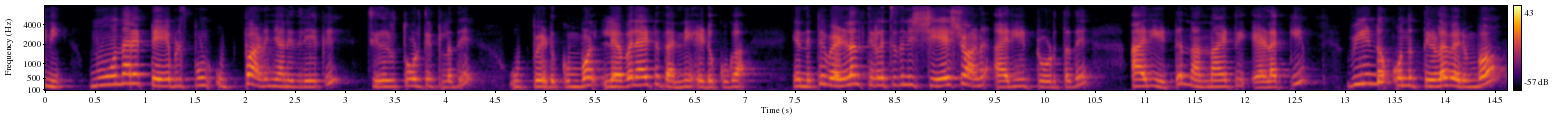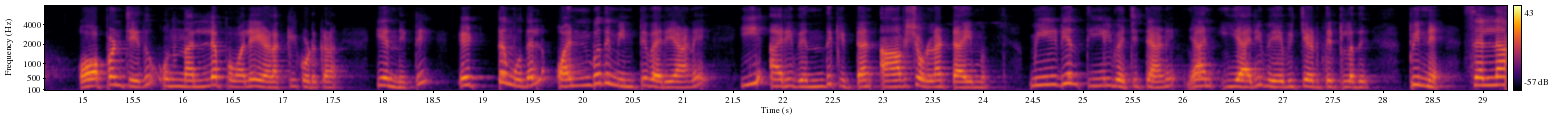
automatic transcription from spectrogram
ഇനി മൂന്നര ടേബിൾ സ്പൂൺ ഉപ്പാണ് ഞാൻ ഇതിലേക്ക് ചേർത്ത് കൊടുത്തിട്ടുള്ളത്. ഉപ്പ് എടുക്കുമ്പോൾ ലെവലായിട്ട് തന്നെ എടുക്കുക. എന്നിട്ട് വെള്ളം തിളച്ചതിന് ശേഷമാണ് അരി ഇട്ട് കൊടുത്തത്. അരിയിട്ട് നന്നായിട്ട് ഇളക്കി വീണ്ടും ഒന്ന് തിള വരുമ്പോൾ ഓപ്പൺ ചെയ്ത് ഒന്ന് നല്ല പോലെ ഇളക്കി കൊടുക്കണം. എന്നിട്ട് എട്ട് മുതൽ ഒൻപത് മിനിറ്റ് വരെയാണ് ഈ അരി വെന്ത് കിട്ടാൻ ആവശ്യമുള്ള ടൈം. മീഡിയം തീയിൽ വെച്ചിട്ടാണ് ഞാൻ ഈ അരി വേവിച്ചെടുത്തിട്ടുള്ളത്. പിന്നെ സെല്ലാ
